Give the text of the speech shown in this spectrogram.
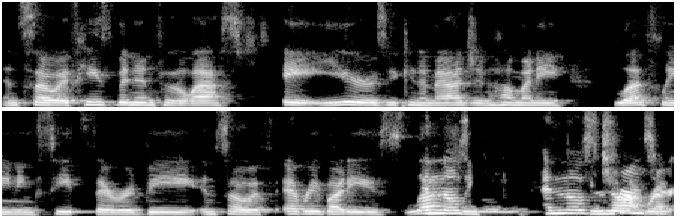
And so if he's been in for the last eight years, you can imagine how many left leaning seats there would be. And so if everybody's left leaning, and those, and those terms are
